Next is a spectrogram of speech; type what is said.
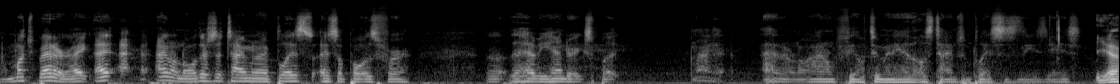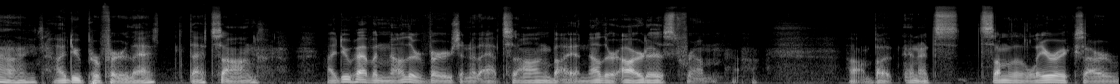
uh, much better. I, I, I, I don't know. There's a time and a place, I suppose, for uh, the heavy Hendrix, but I, I don't know. I don't feel too many of those times and places these days. Yeah, I, I do prefer that that song. I do have another version of that song by another artist from, uh, uh, but and it's some of the lyrics are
